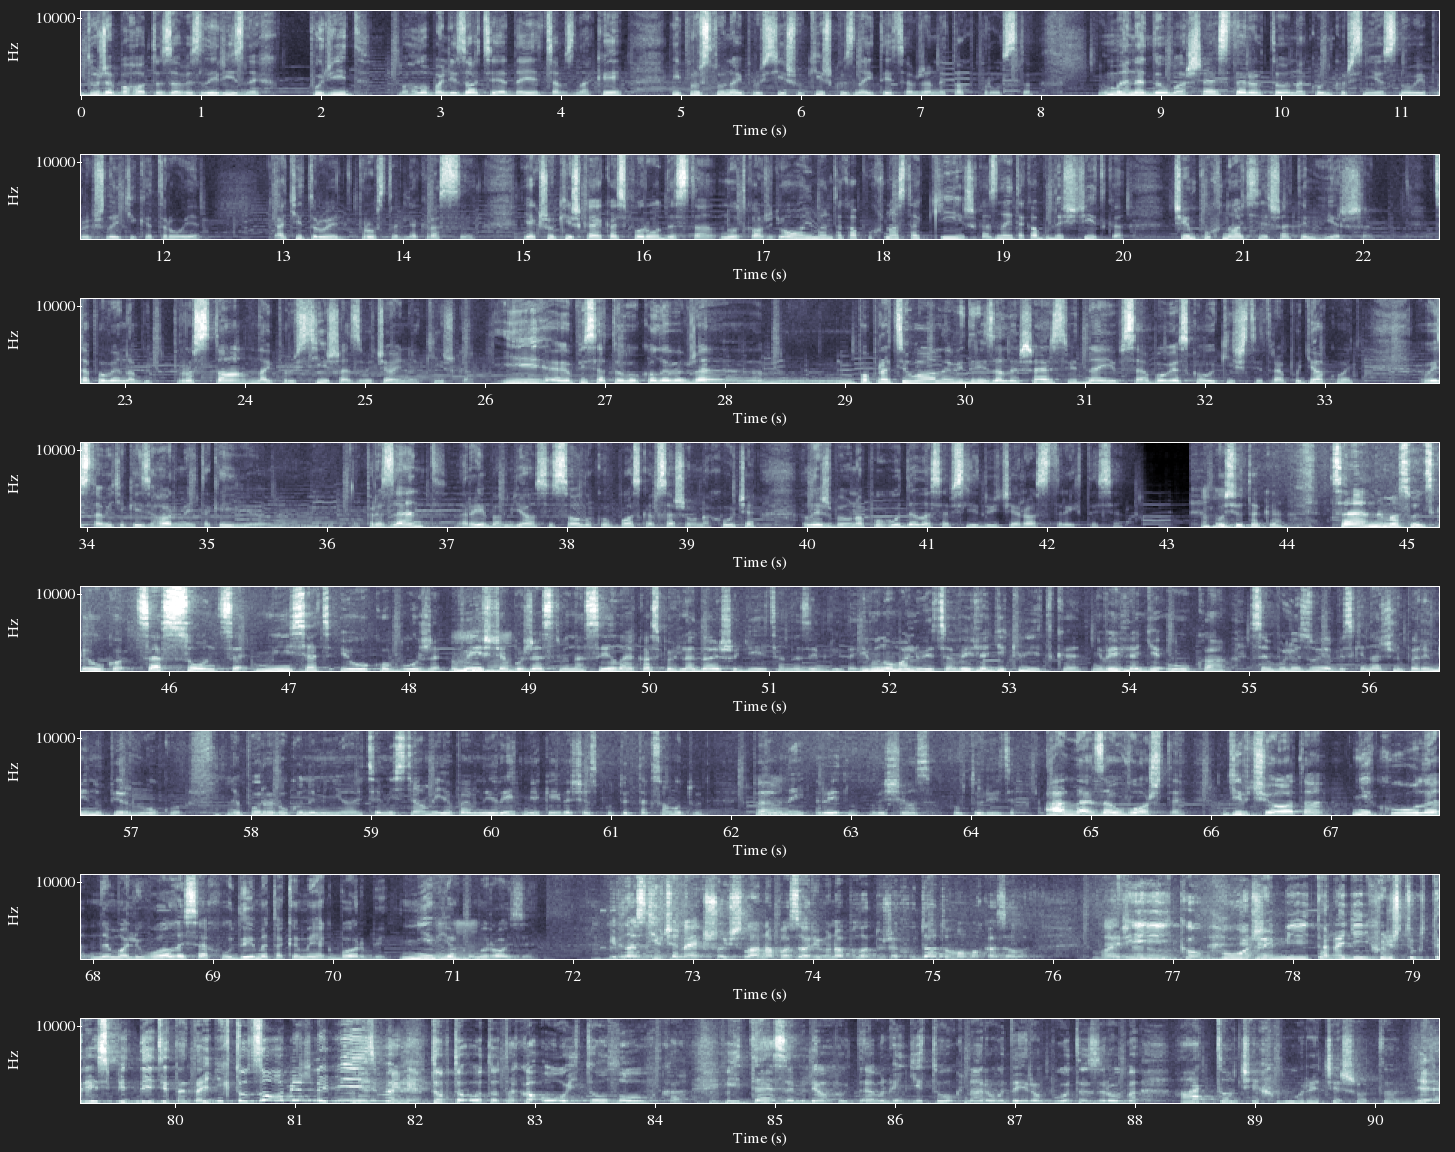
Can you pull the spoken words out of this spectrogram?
Дуже багато завезли різних порід. Глобалізація дається в знаки, і просту найпростішу кішку знайти це вже не так просто. У мене вдома шестеро, то на конкурсній основі пройшли тільки троє. А ті троє просто для краси. Якщо кішка якась породиста, ну от кажуть, ой, у мене така пухнаста кішка, з неї така буде щітка. Чим пухнастіша, тим гірше. Це повинна бути проста, найпростіша, звичайна кішка. І е, після того, коли ви вже м, попрацювали, відрізали шерсть від неї, все обов'язково кішці треба подякувати, виставити якийсь гарний такий е, презент, риба, м'ясо, соло, боска, все, що вона хоче, лиш би вона погодилася в слідуючий раз стригтися. Ось отаке. Це не масонське око, це сонце, місяць і око Боже. Вища божественна сила, яка споглядає, що діється на землі. І воно малюється в вигляді квітки, в вигляді ока, символізує безкінечну переміну пір року. Пори року не міняються. Місцями є певний ритм, який весь час повторюється. Так само тут. Певний ритм весь час повторюється. Але зауважте, дівчата ніколи не малювалися худими, такими як Барбі. Ні в якому разі. І в нас дівчина, якщо йшла на базарі, вона була дуже худа, то мама казала. Марійко, боже мій, та надінь хоч штук три спідниці, та, та ніхто заміж не візьме. Тобто, ото така, ой, то ловка. Іде земля гуде, вона й діток народить, і роботу зробить. А то чи хворе, чи що то ні.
